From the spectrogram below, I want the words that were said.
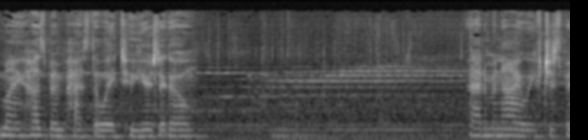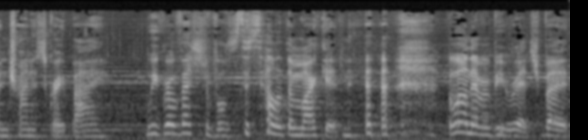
My husband passed away two years ago. Adam and I, we've just been trying to scrape by. We grow vegetables to sell at the market. we'll never be rich, but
